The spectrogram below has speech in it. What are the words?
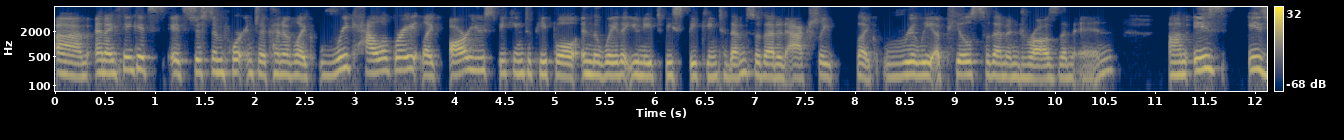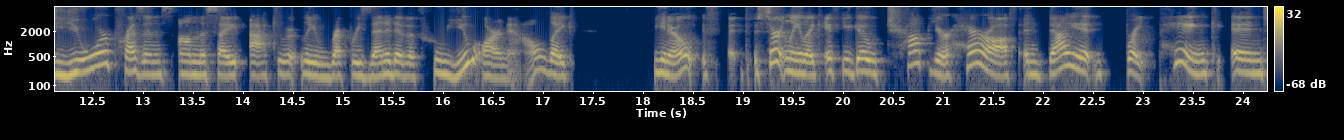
Um, and I think it's it's just important to kind of like recalibrate. Like, are you speaking to people in the way that you need to be speaking to them so that it actually like really appeals to them and draws them in? Um, is is your presence on the site accurately representative of who you are now? Like, you know, if, certainly, like if you go chop your hair off and dye it bright pink and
